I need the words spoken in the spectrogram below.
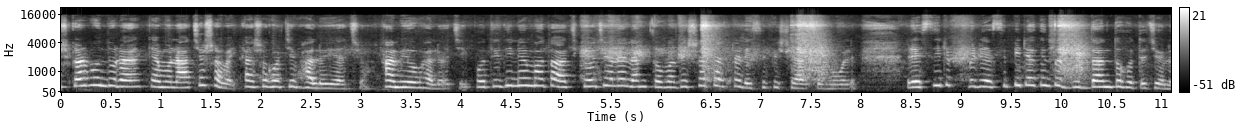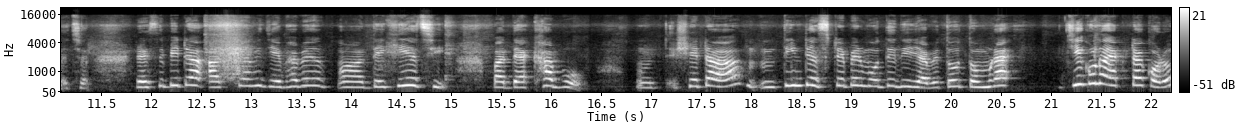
নমস্কার বন্ধুরা, কেমন আছো সবাই? আশা করছি ভালোই আছো। আমিও ভালো আছি। প্রতিদিনের মতো আজকেও চলে এলাম তোমাদের সাথে একটা রেসিপি শেয়ার করব বলে। রেসিপি রেসিপিটা কিন্তু দুর্দান্ত হতে চলেছে। রেসিপিটা আজকে আমি যেভাবে দেখিয়েছি বা দেখাবো সেটা তিনটে স্টেপের মধ্যে দিয়ে যাবে। তো তোমরা যে কোনো একটা করো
